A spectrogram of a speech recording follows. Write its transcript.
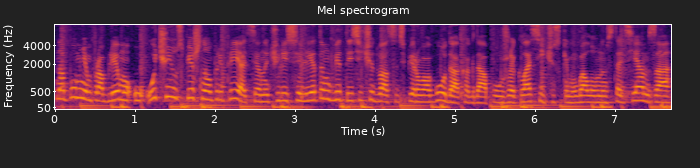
Напомним, проблемы у очень успешного предприятия начались летом 2021 года, когда по уже классическим уголовным статьям за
